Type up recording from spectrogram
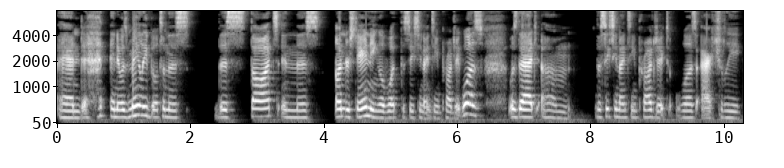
And and it was mainly built on this this thought and this understanding of what the 1619 project was was that um, the 1619 project was actually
